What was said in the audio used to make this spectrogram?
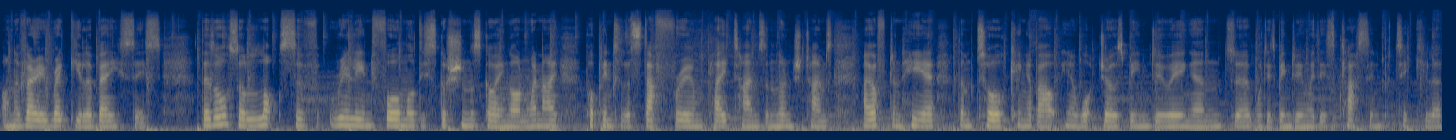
on a very regular basis. There's also lots of really informal discussions going on. When I pop into the staff room, playtimes and lunchtimes, I often hear them talking about you know what Joe's been doing and uh, what he's been doing with his class in particular.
